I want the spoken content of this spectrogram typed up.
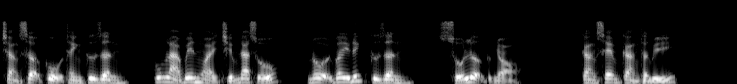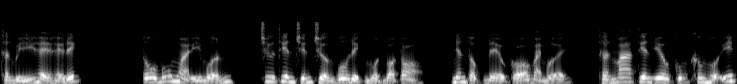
Chẳng sợ cổ thành cư dân, cũng là bên ngoài chiếm đa số, nội vây đích cư dân, số lượng cực nhỏ. Càng xem càng thần bí. Thần bí hề hề đích. Tô Vũ ngoài ý muốn, chư thiên chiến trường vô địch một bó to, nhân tộc đều có vài mười, thần ma tiên yêu cũng không hội ít,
